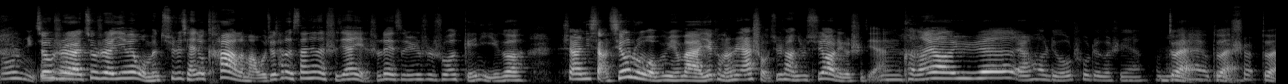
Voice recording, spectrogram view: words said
都是你就是就是因为我们去之前就看了嘛，我觉得他这三天的时间也是类似于是说给你一个，让你想清楚，我不明白，也可能是人家手续上就需要这个时间。嗯，可能要预约，然后留出这个时间，可能还对对。对，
